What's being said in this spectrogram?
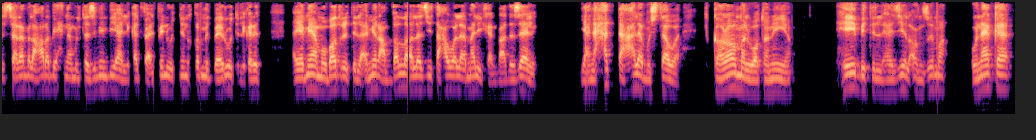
السلام العربي إحنا ملتزمين بيها اللي كانت في 2002 قمة بيروت اللي كانت أياميها مبادرة الأمير عبد الله الذي تحول ملكا بعد ذلك. يعني حتى على مستوى الكرامة الوطنية هيبة هذه الأنظمة. هناك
